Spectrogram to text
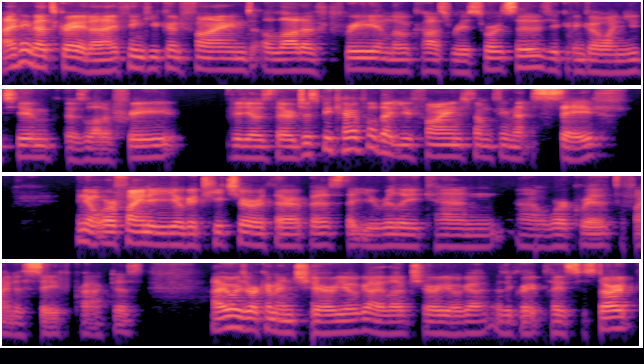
I think that's great. And I think you can find a lot of free and low cost resources. You can go on YouTube, there's a lot of free videos there. Just be careful that you find something that's safe you know, or find a yoga teacher or therapist that you really can uh, work with to find a safe practice. I always recommend chair yoga. I love chair yoga as a great place to start.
